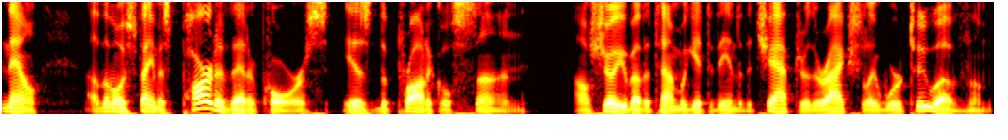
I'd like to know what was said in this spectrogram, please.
Now, uh, the most famous part of that, of course, is the prodigal son. I'll show you by the time we get to the end of the chapter, there actually were two of them.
